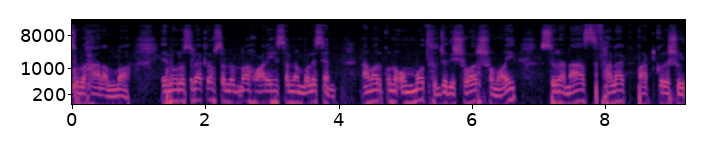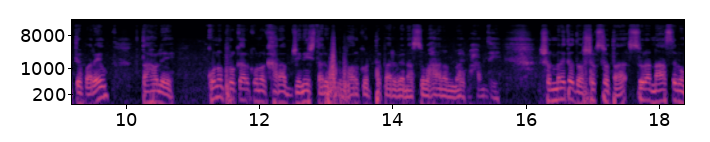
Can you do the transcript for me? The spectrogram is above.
সুবাহান আল্লাহ এবং রসুল আকরম সাল্লাহ আলহিসাল্লাম বলেছেন, আমার কোনো উম্মত যদি শোয়ার সময় সুরা নাস, ফালাক পাঠ করে শুইতে পারে, তাহলে কোনো প্রকার কোনো খারাপ জিনিস তার উপর ভর করতে পারবে না সুবাহান আল্লাহ হামদি সম্মানিত দর্শক শ্রোতা, সুরা নাস এবং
